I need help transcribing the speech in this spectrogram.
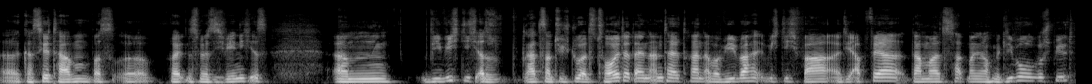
äh, kassiert haben, was äh, verhältnismäßig wenig ist. Ähm, wie wichtig, also da hast natürlich du als Torhüter deinen Anteil dran, aber wie wichtig war die Abwehr? Damals hat man ja noch mit Libero gespielt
